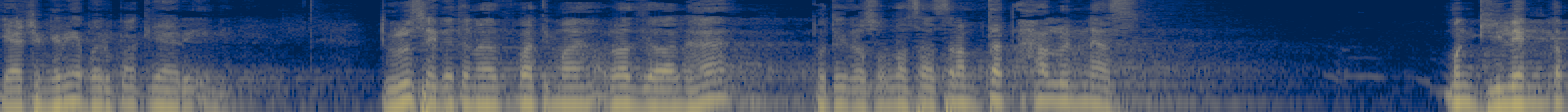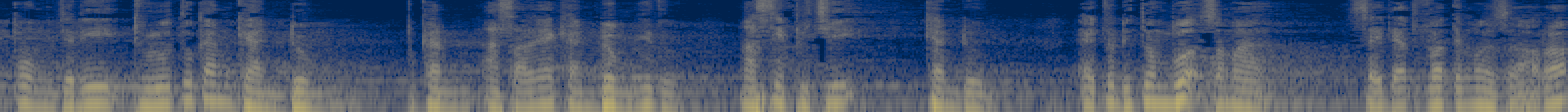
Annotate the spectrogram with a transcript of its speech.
Ya dengarnya baru pagi hari ini. Dulu Sayyidatuna Fatimah radhiyallahu anha putri Rasulullah SAW tathalun nas menggiling tepung. Jadi dulu itu kan gandum, bukan asalnya gandum gitu. Masih biji gandum. Itu ditumbuk sama Sayyidat Fatimah Zahra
